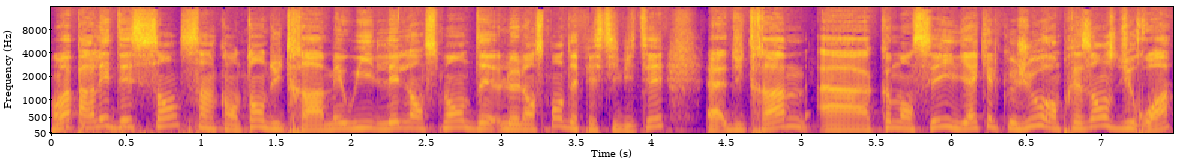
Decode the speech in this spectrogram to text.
On va parler des 150 ans du tram. Et oui, les lancements le lancement des festivités euh, du tram a commencé il y a quelques jours en présence du roi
